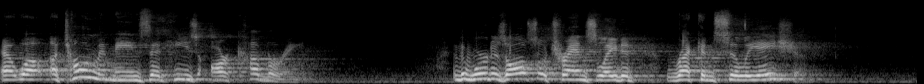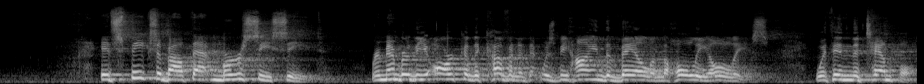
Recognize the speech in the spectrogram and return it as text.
Uh, well, atonement means that he's our covering. The word is also translated reconciliation. It speaks about that mercy seat. Remember the Ark of the Covenant that was behind the veil in the Holy Holies within the temple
